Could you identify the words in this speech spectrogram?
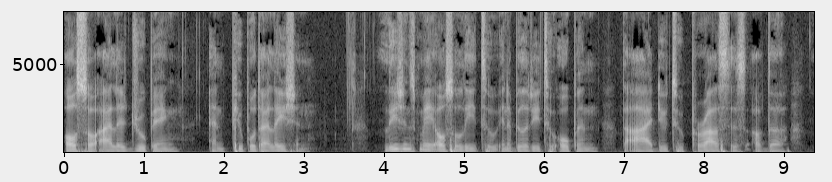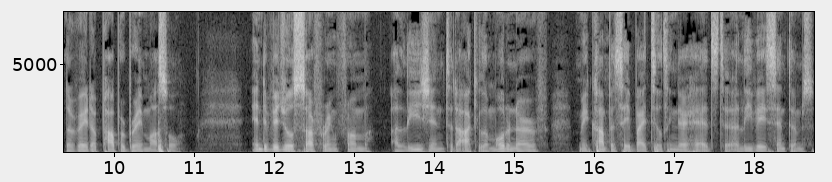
also eyelid drooping, and pupil dilation. Lesions may also lead to inability to open the eye due to paralysis of the levator palpebrae muscle. Individuals suffering from a lesion to the oculomotor nerve may compensate by tilting their heads to alleviate symptoms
